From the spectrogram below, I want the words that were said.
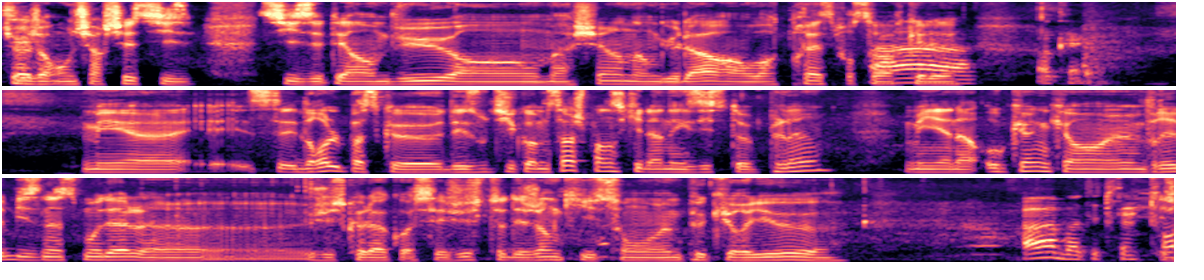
Tu vois, genre on cherchait s'ils, étaient en vue, en machin, en Angular, en WordPress pour savoir quel est. Ah, ok. Mais euh, c'est drôle parce que des outils comme ça, je pense qu'il en existe plein, mais il n'y en a aucun qui a un vrai business model euh, jusque-là. quoi. C'est juste des gens qui sont un peu curieux. Ah, bah t'es trompé-toi.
